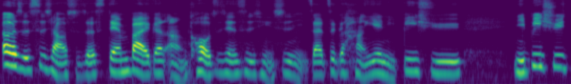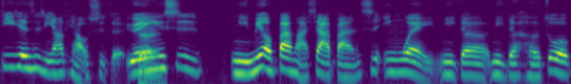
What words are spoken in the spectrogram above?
二十四小时的 stand by 跟 on call 这件事情，是你在这个行业你必须，你必须第一件事情要调试的原因是。你没有办法下班，是因为你的你的合作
